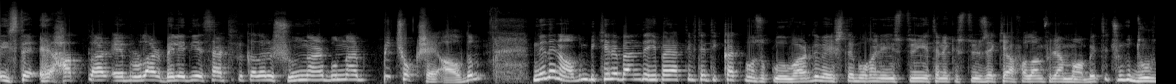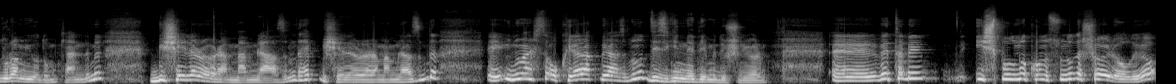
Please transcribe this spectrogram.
işte e, hatlar, ebrular, belediye sertifikaları, şunlar bunlar birçok şey aldım. Neden aldım? Bir kere bende hiperaktivite dikkat bozukluğu vardı ve işte bu hani üstün yetenek, üstün zeka falan filan muhabbeti. Çünkü durduramıyordum kendimi. Bir şeyler öğrenmem lazımdı. Hep bir şeyler öğrenmem lazımdı. Ee, üniversite okuyarak biraz bunu dizginlediğimi düşünüyorum. Ee, ve tabii iş bulma konusunda da şöyle oluyor.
